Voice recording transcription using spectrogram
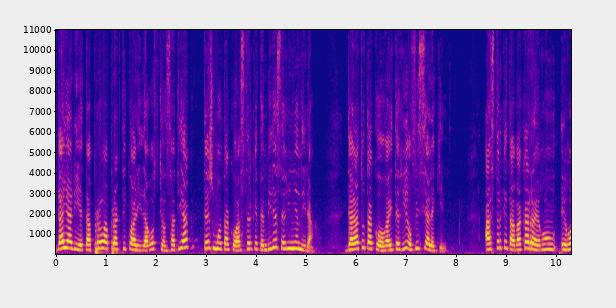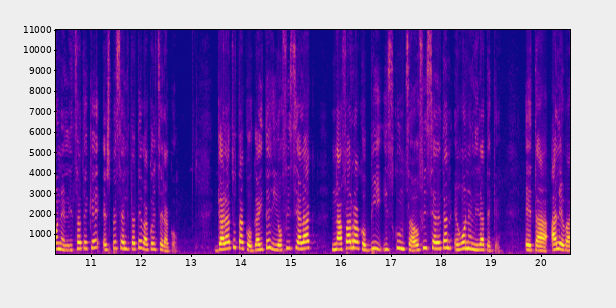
Gaiari eta proba praktikoari dagozkion zatiak, test motako azterketen bidez eginen dira. Garatutako gaitegi ofizialekin. Azterketa bakarra egon, egonen litzateke espezialitate bakoitzerako. Garatutako gaitegi ofizialak Nafarroako bi hizkuntza ofizialetan egonen lirateke eta ale ba,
